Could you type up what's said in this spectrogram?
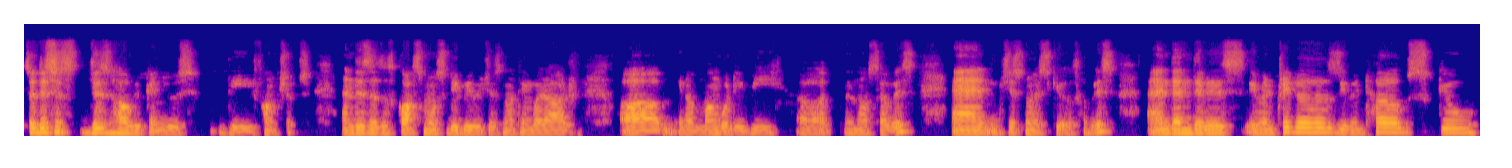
So this is this is how you can use the functions. And this is this cosmos db which is nothing but our um, you know mongodb uh, you know service and just NoSQL service. And then there is event triggers event hubs queue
